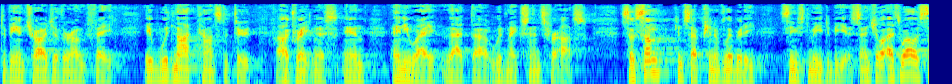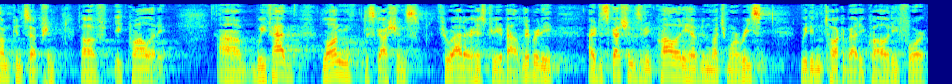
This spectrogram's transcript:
to be in charge of their own fate. It would not constitute uh, greatness in any way that uh, would make sense for us. So some conception of liberty seems to me to be essential, as well as some conception of equality. Uh, we've had long discussions throughout our history about liberty. Our discussions of equality have been much more recent. We didn't talk about equality for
